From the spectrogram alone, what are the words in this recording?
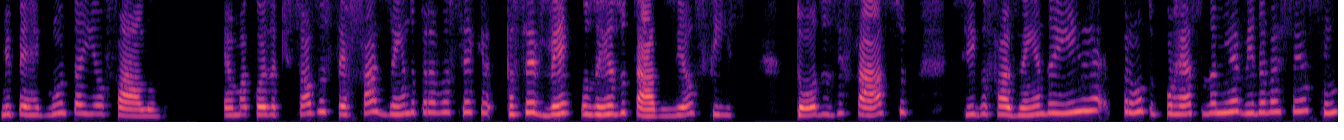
me pergunta e eu falo. É uma coisa que só você fazendo para você você ver os resultados. E eu fiz todos e faço, sigo fazendo e pronto, o resto da minha vida vai ser assim.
